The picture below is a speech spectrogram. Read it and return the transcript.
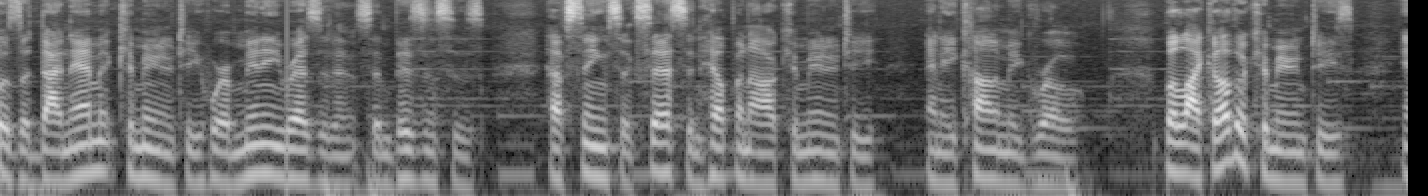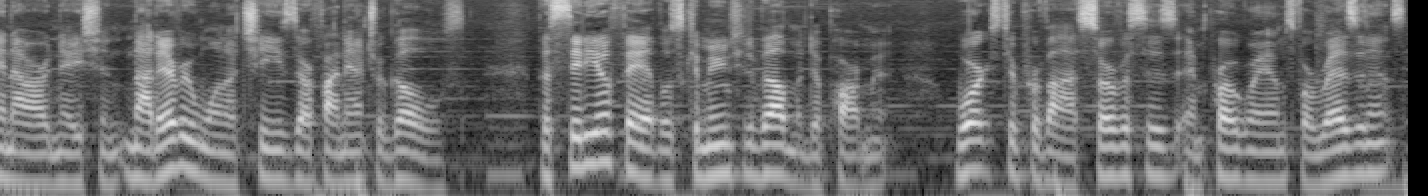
is a dynamic community where many residents and businesses have seen success in helping our community and economy grow. But like other communities in our nation, not everyone achieves their financial goals. The City of Fayetteville's Community Development Department works to provide services and programs for residents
